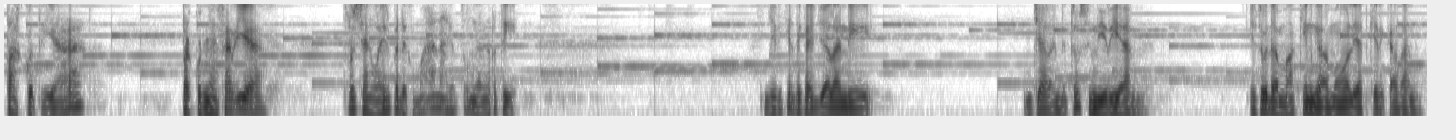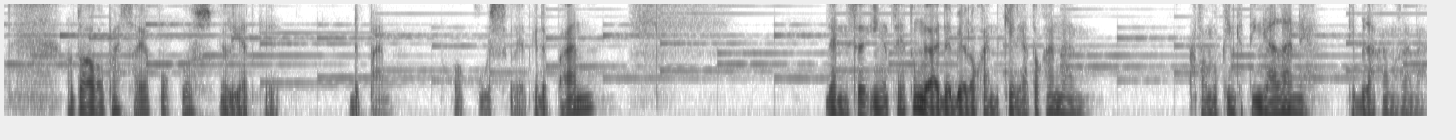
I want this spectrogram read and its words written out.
takut iya, takut nyasar iya. Terus yang lain pada ke mana itu nggak ngerti. Jadi ketika jalan di jalan itu sendirian, itu udah makin gak mau lihat kiri kanan atau apa apa. Saya fokus ngelihat ke depan, fokus ngelihat ke depan. Dan seingat saya tuh nggak ada belokan kiri atau kanan. Apa mungkin ketinggalan ya di belakang sana?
